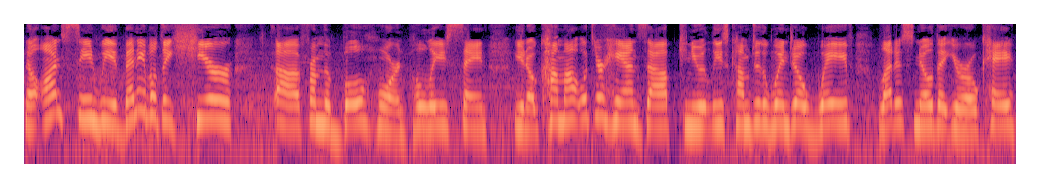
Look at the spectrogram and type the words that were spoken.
Now, on scene, we have been able to hear uh, from the bullhorn police saying, you know, come out with your hands up. Can you at least come to the window, wave, let us know that you're okay?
